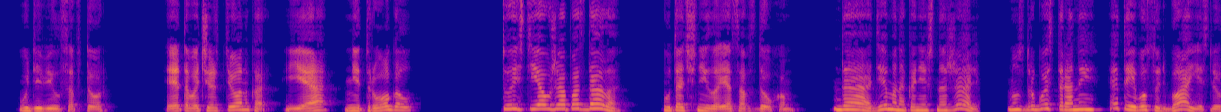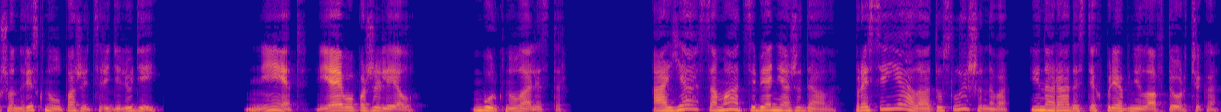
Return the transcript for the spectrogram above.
– удивился Втор. «Этого чертенка я не трогал?» «То есть я уже опоздала?» – уточнила я со вздохом. «Да, демона, конечно, жаль, но, с другой стороны, это его судьба, если уж он рискнул пожить среди людей». «Нет, я его пожалел», – буркнул Алистер. А я сама от себя не ожидала, просияла от услышанного и на радостях приобняла вторчика.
